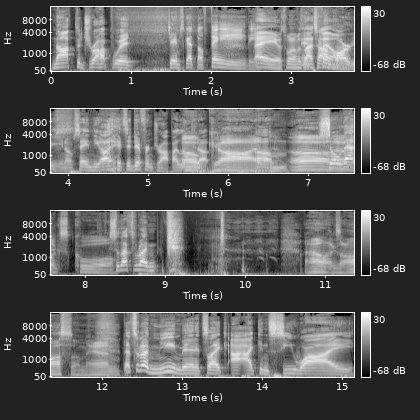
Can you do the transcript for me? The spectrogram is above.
not the drop with James Got the Gandolfini. Hey, it's one of his and last Tom films. Hardy. You know, what I'm saying the uh, it's a different drop. I looked Oh it up. Oh god. Um, oh, so that, that- looks cool. So that's what I'm. that looks awesome, man. that's what I mean, man. It's like I, I can see why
